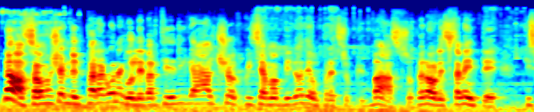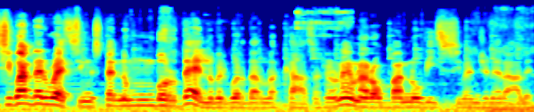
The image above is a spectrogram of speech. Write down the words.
No, stavo facendo il paragone con le partite di calcio. Qui siamo abituati a un prezzo più basso. Però, onestamente, chi si guarda il wrestling spende un bordello per guardarlo a casa. Cioè, non è una roba nuovissima in generale.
